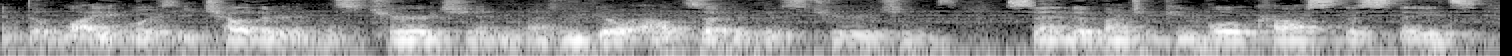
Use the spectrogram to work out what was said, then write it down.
and delight with each other in this church and as we go outside of this church and send a bunch of people across the states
